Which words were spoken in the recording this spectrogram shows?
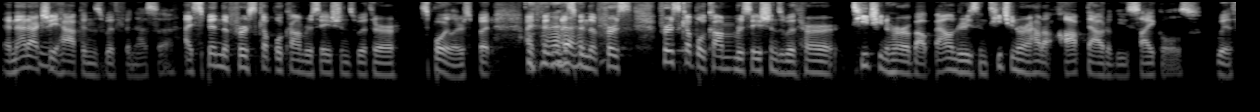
And that hmm. actually happens with Vanessa. I spend the first couple conversations with her, spoilers, but I, fin- I spend the first first couple of conversations with her teaching her about boundaries and teaching her how to opt out of these cycles with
